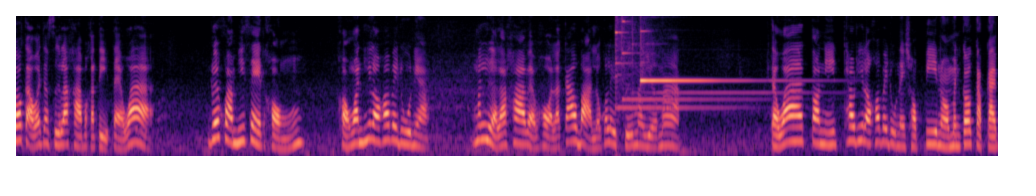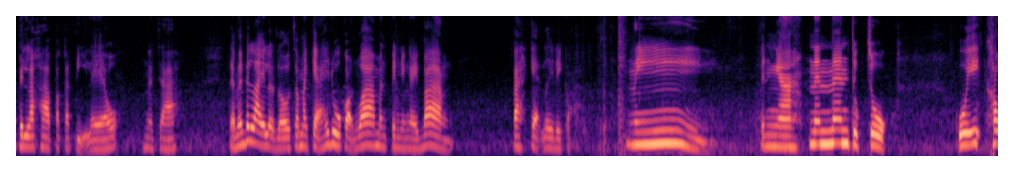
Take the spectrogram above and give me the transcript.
ก็กะว่าจะซื้อราคาปกติ แต่ว่า ด้วยความพิเศษของของวันที่เราเข้าไปดูเนี่ย มันเหลือราคาแบบห่อละ 9 บาทเราก็เลยซื้อมาเยอะมาก แต่ว่าตอนนี้เท่าที่เราเข้าไปดูในช้อปปีเนาะมันก็กลับกลายเป็นราคาปกติแล้วนะจ๊ะ แต่ไม่เป็นไรเลยเราจะมาแกะให้ดูก่อนว่ามันเป็นยังไงบ้างไปแกะเลยดีกว่า นี่ เป็นไง แน่นๆ จุกๆ อุ๊ยเขา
